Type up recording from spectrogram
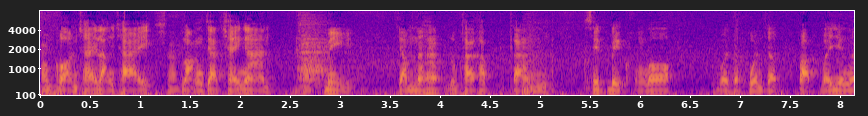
ครับก่อนใช้หลังใช้ใช่หลังจากใช้งาน ครับ นี่จำนะฮะลูกค้าครับการเซตเบรกของลอกว่าจะควรจะปรับไว้ยังไง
